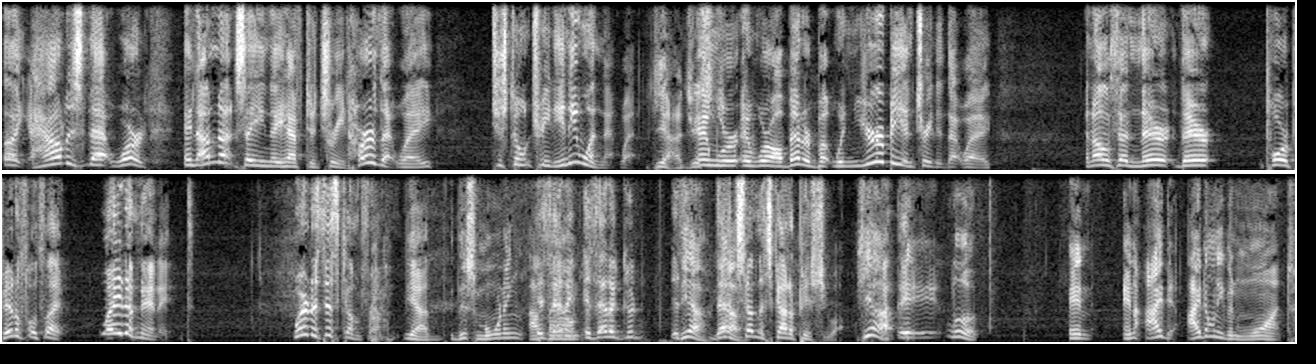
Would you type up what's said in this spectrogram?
Like how does that work? And I'm not saying they have to treat her that way. Just don't treat anyone that way Yeah, just and we're and we're all better. But when you're being treated that way, and all of a sudden they're they're poor pitiful, it's like, wait a minute, where does this come from? yeah, this morning I is that found a, is that a good? Is, Yeah, that's yeah. something that's got to piss you off. Yeah, it- it- look, and and I I don't even want.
